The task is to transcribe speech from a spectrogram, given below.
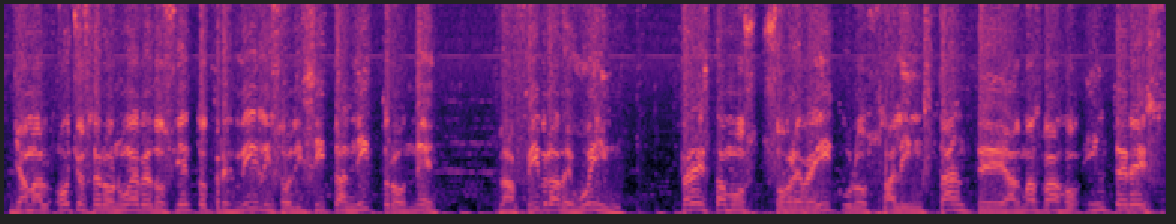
Llama al 809-203 y solicita Nitronet, la fibra de Win. Préstamos sobre vehículos al instante, al más bajo interés,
